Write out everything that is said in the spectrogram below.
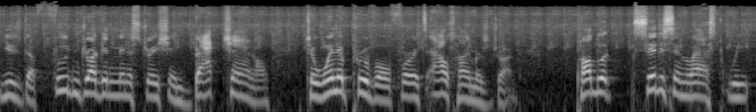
used a Food and Drug Administration back channel to win approval for its Alzheimer's drug. Public Citizen last week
